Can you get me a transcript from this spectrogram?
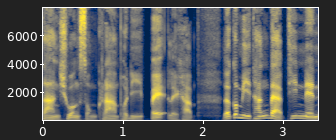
สร้างช่วงสงครามพอดีเป๊ะเลยครับ แล้วก็มีทั้งแบบที่เน้น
